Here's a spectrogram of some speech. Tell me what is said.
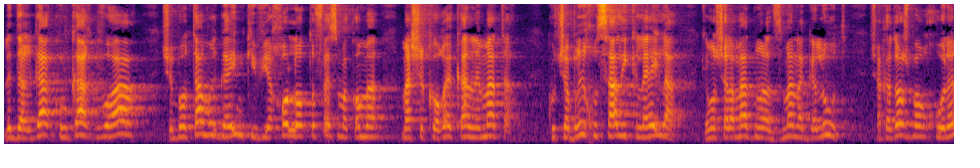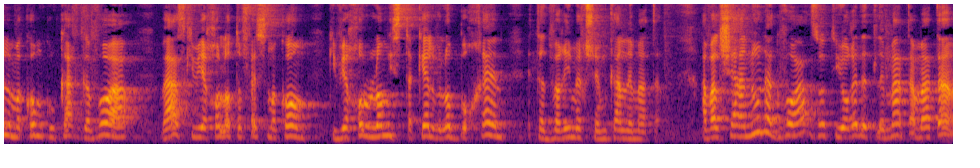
לדרגה כל כך גבוהה שבאותם רגעים כביכול לא תופס מקום מה שקורה כאן למטה. קודשא בריחו סליק לעילה כמו שלמדנו על זמן הגלות שהקדוש ברוך הוא עולה למקום כל כך גבוה ואז כביכול לא תופס מקום, כביכול הוא לא מסתכל ולא בוחן את הדברים איך שהם כאן למטה. אבל שהנון הגבוהה הזאת יורדת למטה מטה,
